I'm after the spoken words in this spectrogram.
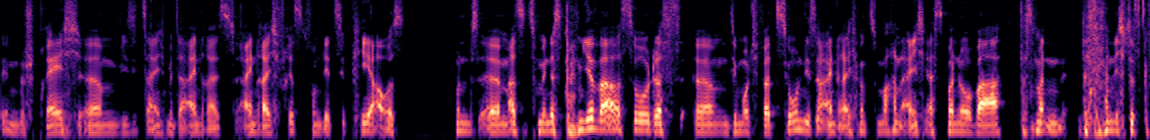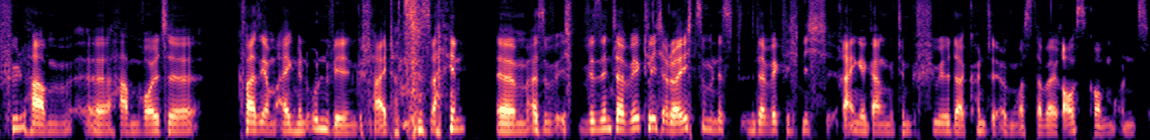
im Gespräch, ähm, wie sieht es eigentlich mit der Einreich Einreichfrist vom DCP aus? Und ähm, also zumindest bei mir war es so, dass ähm, die Motivation, diese Einreichung zu machen, eigentlich erstmal nur war, dass man, dass man nicht das Gefühl haben, äh, haben wollte, quasi am eigenen Unwillen gescheitert zu sein, ähm, also ich, wir sind da wirklich, oder ich zumindest, sind da wirklich nicht reingegangen mit dem Gefühl, da könnte irgendwas dabei rauskommen. Und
